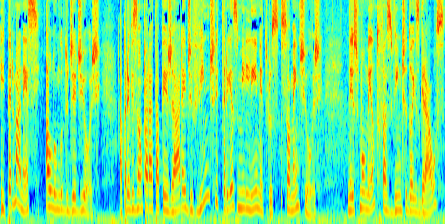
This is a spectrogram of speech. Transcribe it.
e permanece ao longo do dia de hoje. A previsão para Tapejara é de 23 milímetros somente hoje. Neste momento faz 22 graus,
